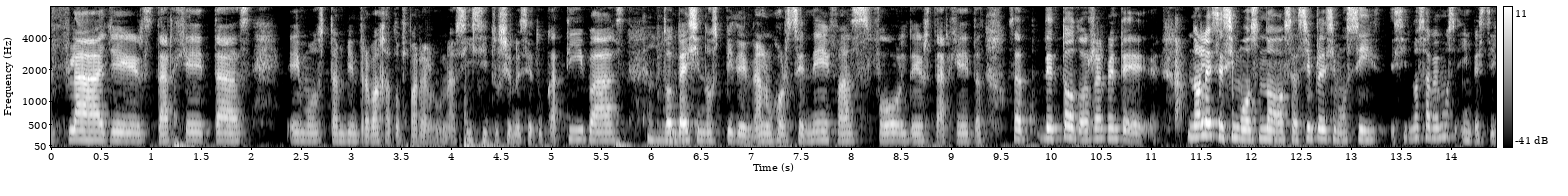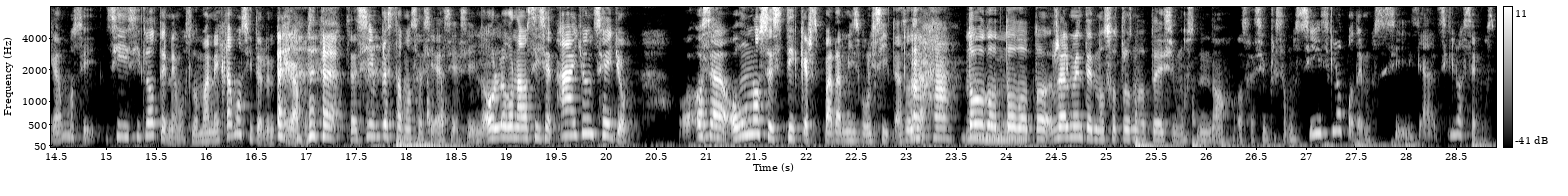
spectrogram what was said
flyers, tarjetas. Hemos también trabajado para algunas instituciones educativas, donde ahí sí nos piden a lo mejor cenefas, folders, tarjetas, o sea, de todo. Realmente no les decimos no, o sea, siempre decimos sí. Si no sabemos, investigamos y sí, sí lo tenemos, lo manejamos y te lo entregamos. o sea, siempre estamos así, así, así. O luego nada más dicen, ah, hay un sello o sea, o unos stickers para mis bolsitas, o sea, todo, todo, todo. Realmente nosotros no te decimos no, o sea, siempre estamos, sí, sí lo podemos, sí, ya, sí lo hacemos,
